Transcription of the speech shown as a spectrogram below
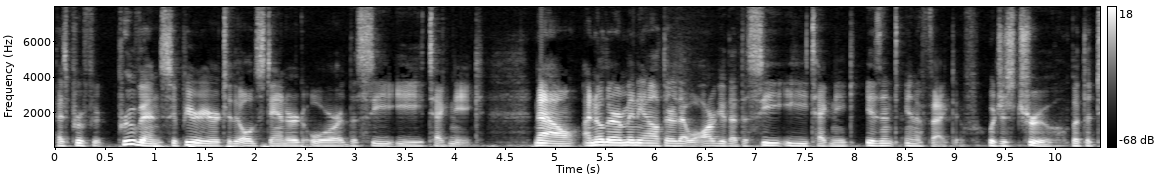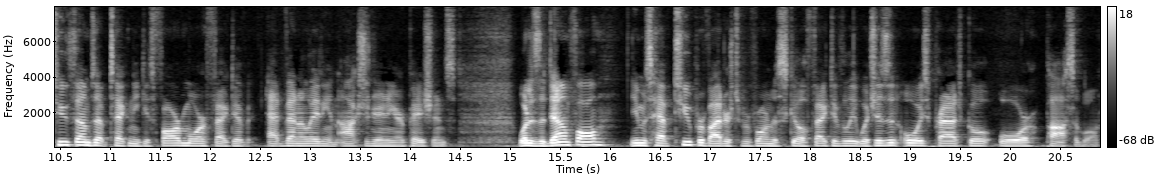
has proven superior to the old standard or the CE technique. Now, I know there are many out there that will argue that the CE technique isn't ineffective, which is true, but the two thumbs up technique is far more effective at ventilating and oxygenating your patients. What is the downfall? You must have two providers to perform the skill effectively, which isn't always practical or possible.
